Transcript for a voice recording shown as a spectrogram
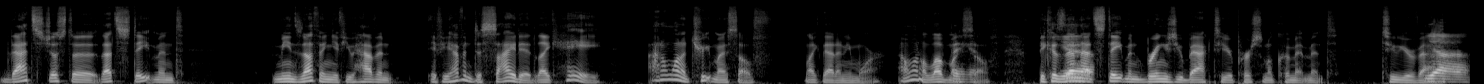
that's just a that statement means nothing if you haven't if you haven't decided like, "Hey, I don't want to treat myself like that anymore. I want to love myself." Because yeah. then that statement brings you back to your personal commitment to your value. Yeah,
